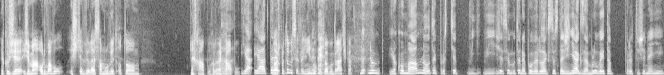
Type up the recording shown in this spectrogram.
jakože, že má odvahu ještě vylézt a mluvit o tom, Nechápu, hele, nechápu. Uh, já, já tedy... Máš pro to vysvětlení, nebo pro toho Vondráčka? No, no, jako mám, no, tak prostě ví, ví, že se mu to nepovedlo, jak se to snaží nějak zamluvit a protože není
